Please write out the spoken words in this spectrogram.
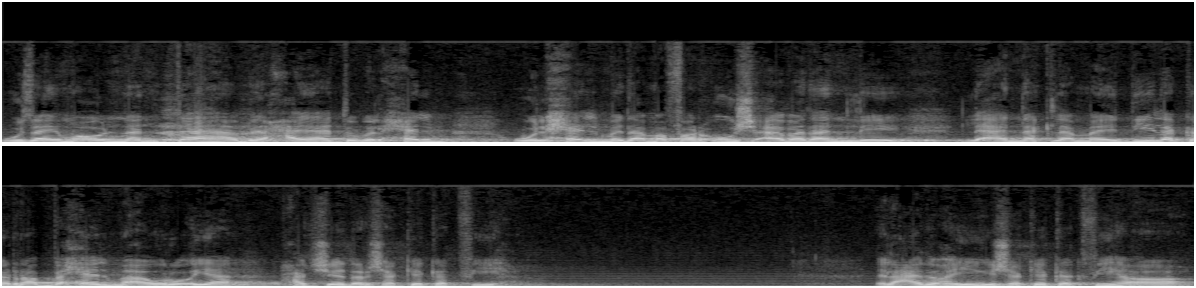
وزي ما قلنا انتهى بحياته بالحلم. والحلم ده ما فرقوش ابدا. ليه؟ لأنك لما يديلك الرب حلم أو رؤية محدش يقدر يشككك فيها. العدو هيجي يشككك فيها آه.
